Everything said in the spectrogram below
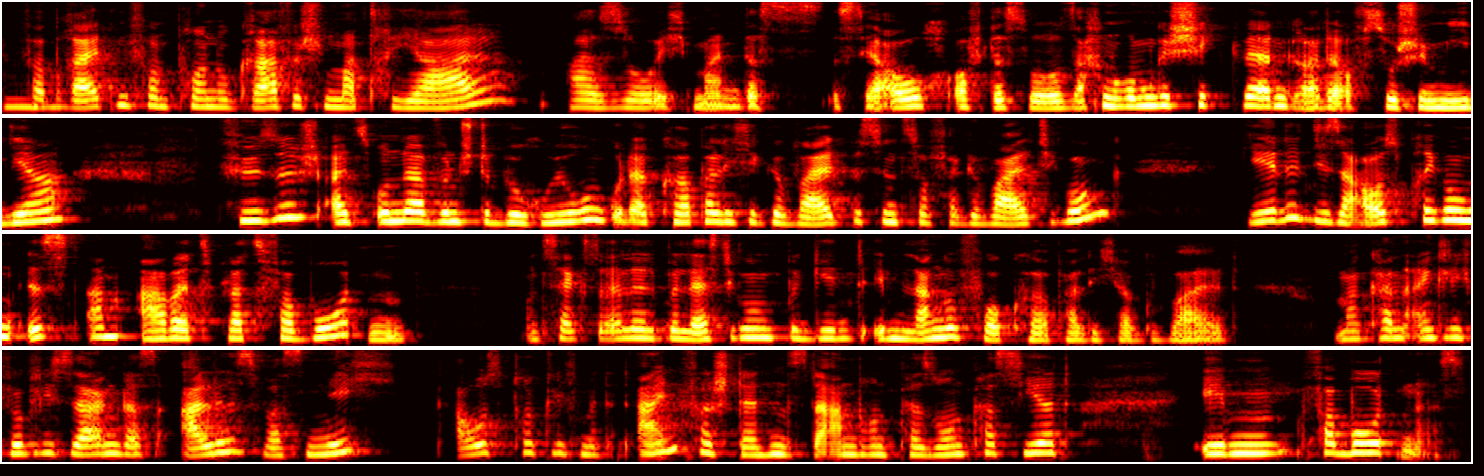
mhm. Verbreiten von pornografischem Material, also ich meine, das ist ja auch oft, dass so Sachen rumgeschickt werden, gerade auf Social Media. Physisch als unerwünschte Berührung oder körperliche Gewalt bis hin zur Vergewaltigung. Jede dieser Ausprägungen ist am Arbeitsplatz verboten. Und sexuelle Belästigung beginnt eben lange vor körperlicher Gewalt. Man kann eigentlich wirklich sagen, dass alles, was nicht ausdrücklich mit Einverständnis der anderen Person passiert, eben verboten ist.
